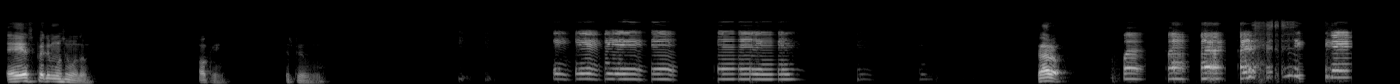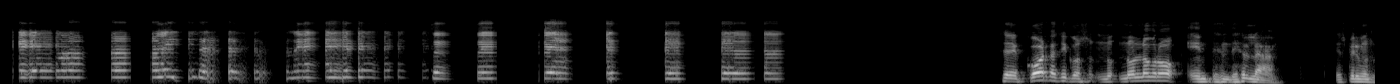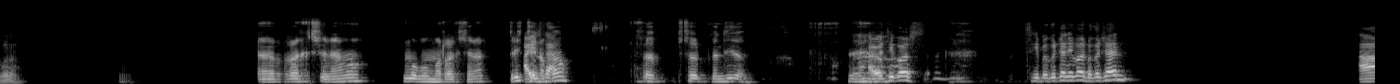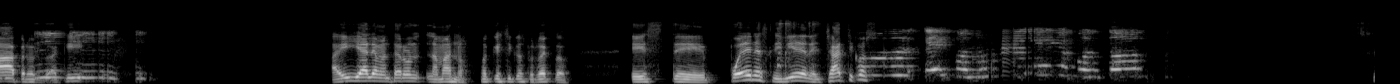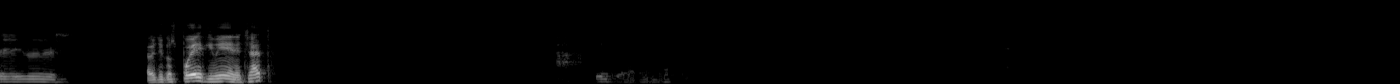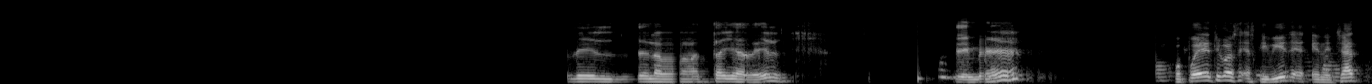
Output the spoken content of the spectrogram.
Eh, esperen un segundo. Ok. Esperen un. Claro. Se corta, chicos. No, no logro entenderla. Esperen un segundo. reaccionamos, ¿cómo podemos reaccionar? Triste, enojado, Sor- sorprendido. A ver, chicos. ¿Sí me escuchan, chicos? ¿Me escuchan? Ah, perfecto. Aquí, ahí ya levantaron la mano. Ok, chicos, perfecto. Este, pueden escribir en el chat, chicos. Con una línea con dos. Sí, pues, A ver, chicos, pueden escribir en el chat. Del- de la batalla de él. Dime. Pues pueden, chicos, escribir en- el chat.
